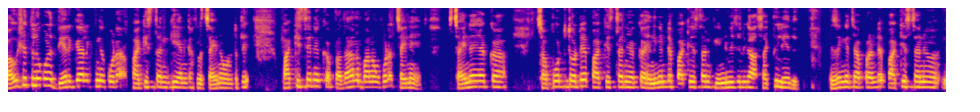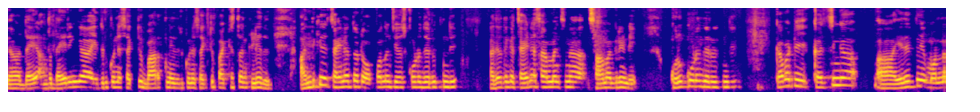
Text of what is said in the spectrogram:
భవిష్యత్తులో కూడా దీర్ఘకాలికంగా కూడా పాకిస్తాన్కి వెనక అసలు చైనా ఉంటుంది. పాకిస్తాన్ యొక్క ప్రధాన బలం కూడా చైనా. చైనా యొక్క సపోర్ట్ తోటే పాకిస్తాన్ యొక్క ఎందుకంటే పాకిస్తాన్కి ఇండివిజువల్గా ఆ శక్తి లేదు. నిజంగా చెప్పాలంటే పాకిస్తాన్ అంత ధైర్యంగా ఎదుర్కొనే శక్తి భారత్ని ఎదుర్కొనే శక్తి పాకిస్తాన్కి లేదు. అందుకే చైనాతో ఒప్పందం చేసుకోవడం జరుగుతుంది. అదేవిధంగా చైనా సంబంధించిన సామాగ్రిని కొనుక్కోవడం జరుగుతుంది. కాబట్టి ఖచ్చితంగా ఏదైతే మొన్న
